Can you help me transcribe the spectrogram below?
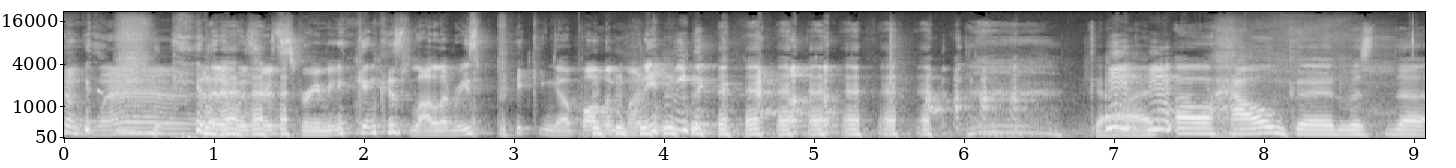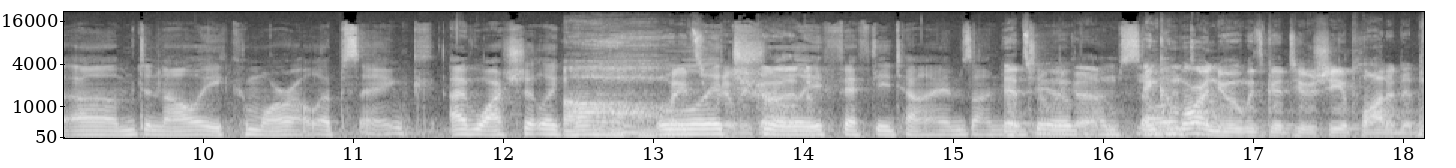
wow. and then everyone starts screaming again because Lala Ree's picking up all the money. from the- God. Oh, how good was the um, Denali Kahmora lip sync? I've watched it like Oh, it's really literally 50 times on YouTube. it's really good. I'm so and Kahmora knew it was good too. She applauded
